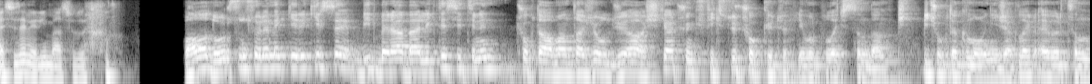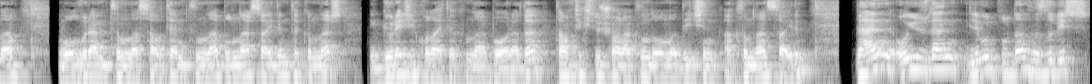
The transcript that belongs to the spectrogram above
e, size vereyim ben sözü. Valla doğrusunu söylemek gerekirse bir beraberlikte City'nin çok daha avantajlı olacağı aşikar. Çünkü fikstür çok kötü Liverpool açısından. Birçok takım oynayacaklar. Everton'la, Wolverhampton'la, Southampton'la bunlar saydığım takımlar. Görece kolay takımlar bu arada. Tam fikstür şu an aklımda olmadığı için aklımdan saydım. Ben o yüzden Liverpool'dan hızlı bir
